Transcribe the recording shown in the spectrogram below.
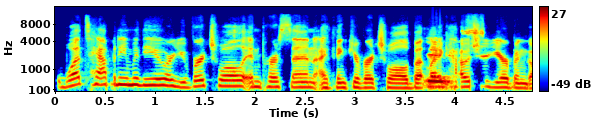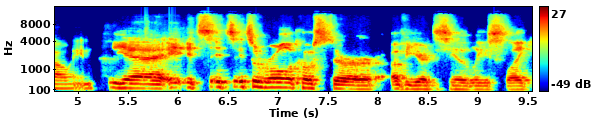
What's happening with you? Are you virtual, in person? I think you're virtual, but like, how's your year been going? Yeah, it, it's it's it's a roller coaster of a year to say the least. Like,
